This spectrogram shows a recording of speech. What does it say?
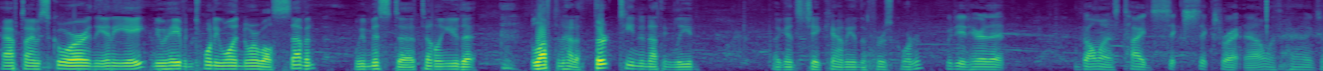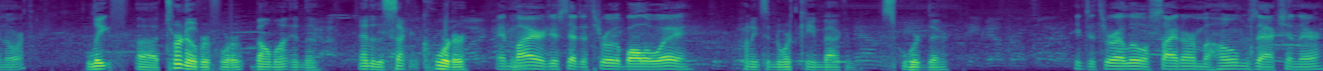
Halftime score in the NE8, New Haven 21, Norwell 7. We missed uh, telling you that Bluffton had a 13 to nothing lead against Jay County in the first quarter. We did hear that Belmont is tied six six right now with Huntington North. Late uh, turnover for Belmont in the end of the second quarter. And Meyer just had to throw the ball away. Huntington North came back and scored there. He had to throw a little sidearm Mahomes action there.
